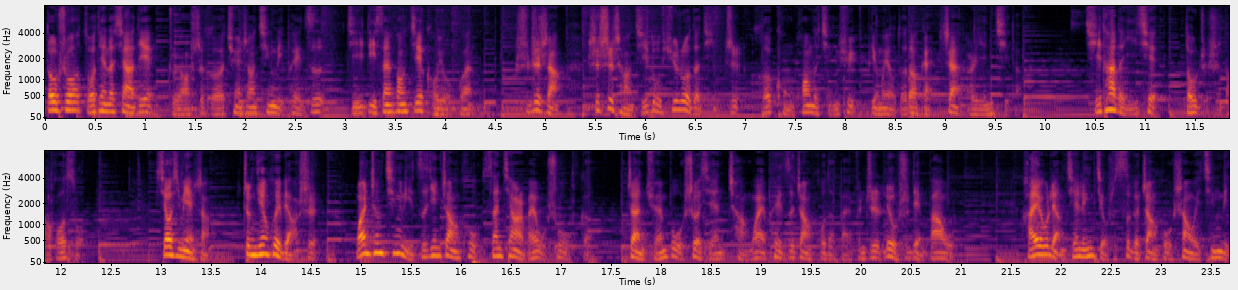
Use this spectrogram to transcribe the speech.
都说昨天的下跌主要是和券商清理配资及第三方接口有关，实质上是市场极度虚弱的体质和恐慌的情绪并没有得到改善而引起的，其他的一切都只是导火索。消息面上，证监会表示完成清理资金账户三千二百五十五个，占全部涉嫌场外配资账户的百分之六十点八五，还有两千零九十四个账户尚未清理，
